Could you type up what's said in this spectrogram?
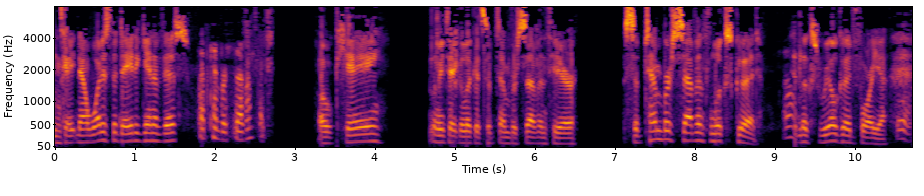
Okay. Now, what is the date again of this? September 7th. Okay. Let me take a look at September 7th here. September 7th looks good. Oh, It looks real good for you. good.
